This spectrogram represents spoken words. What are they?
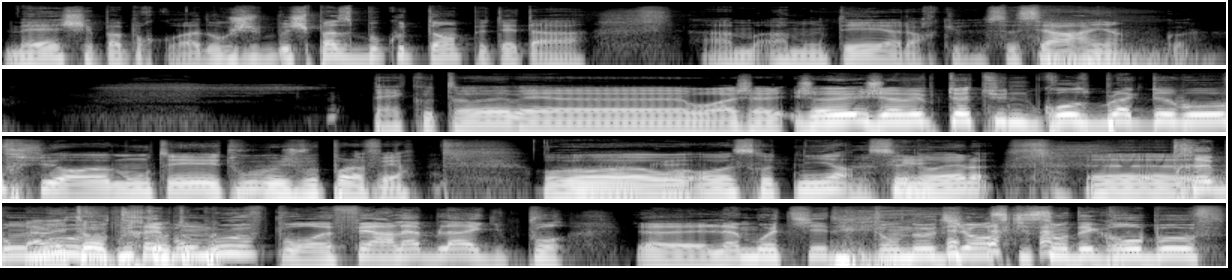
Mais je sais pas pourquoi. Donc je, passe beaucoup de temps peut-être à, monter alors que ça sert à rien quoi. Bah écoute, ouais, euh, ouais, j'avais- j'avais j'avais peut-être une grosse blague de beauf sur euh, monter et tout, mais je veux pas la faire. On va, Ok. on va- on va se retenir, c'est Noël. Euh, Très bon ah, move, toi, en plus, très ton- bon ton- move pour euh, faire la blague pour euh, la moitié de ton audience qui sont des gros beaufs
